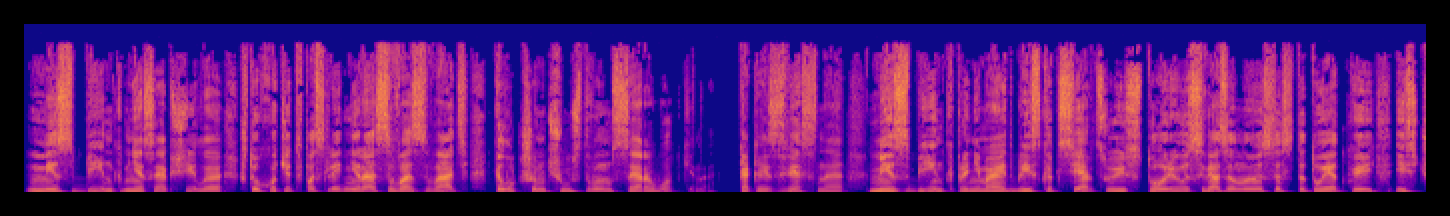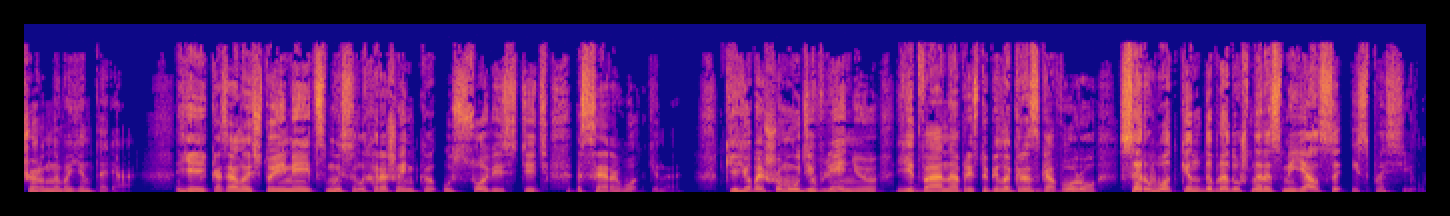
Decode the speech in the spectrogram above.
Мисс Бинг мне сообщила, что хочет в последний раз воззвать к лучшим чувствам сэра Уоткина. Как известно, мисс Бинг принимает близко к сердцу историю, связанную со статуэткой из черного янтаря. Ей казалось, что имеет смысл хорошенько усовестить сэра Уоткина. К ее большому удивлению, едва она приступила к разговору, сэр Уоткин добродушно рассмеялся и спросил,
